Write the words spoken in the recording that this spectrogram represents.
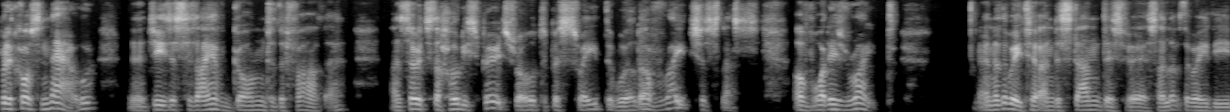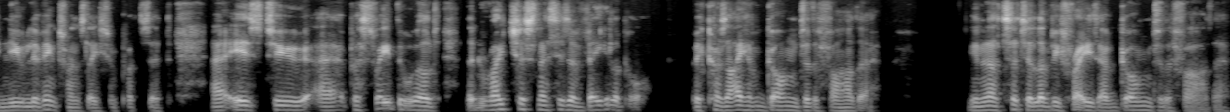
But of course, now uh, Jesus says, I have gone to the Father. And so it's the Holy Spirit's role to persuade the world of righteousness, of what is right. Another way to understand this verse, I love the way the New Living Translation puts it, uh, is to uh, persuade the world that righteousness is available because I have gone to the Father. You know, that's such a lovely phrase, I've gone to the Father.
